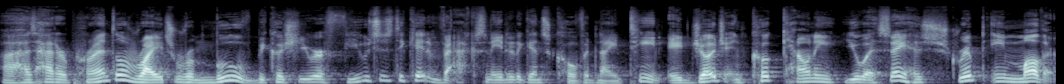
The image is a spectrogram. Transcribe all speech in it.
uh, has had her parental rights removed because she refuses to get vaccinated against COVID 19. A judge in Cook County, USA, has stripped a mother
